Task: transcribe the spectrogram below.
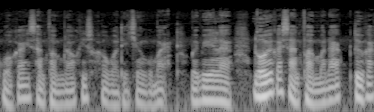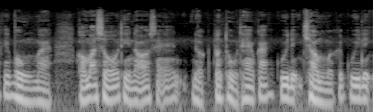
của các sản phẩm đó khi xuất khẩu vào thị trường của bạn. Bởi vì là đối với các sản phẩm mà đã từ các cái vùng mà có mã số thì nó sẽ được tuân thủ theo các quy định trồng và các quy định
